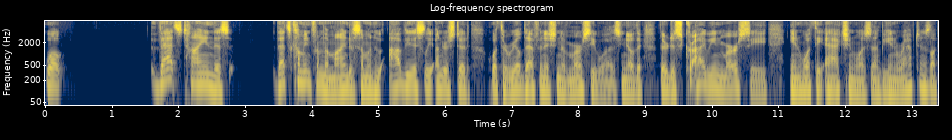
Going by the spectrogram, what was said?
Well, that's tying this that's coming from the mind of someone who obviously understood what the real definition of mercy was. You know, they're, they're describing mercy in what the action was and being wrapped in his love.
